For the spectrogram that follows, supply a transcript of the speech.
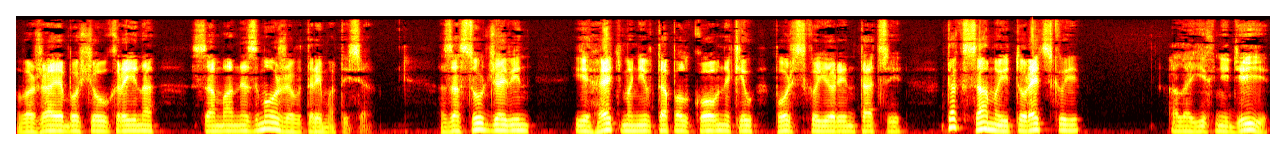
вважає, бо що Україна сама не зможе втриматися. Засуджує він і гетьманів та полковників польської орієнтації, так само і турецької, але їхні дії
